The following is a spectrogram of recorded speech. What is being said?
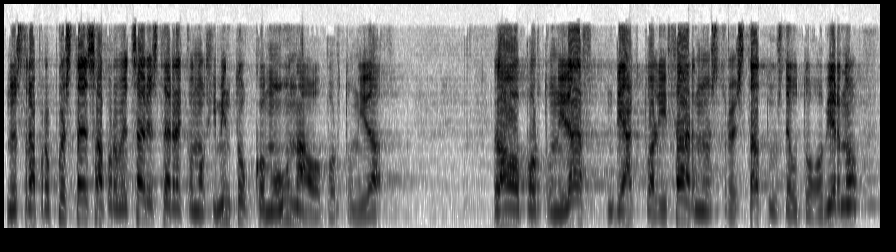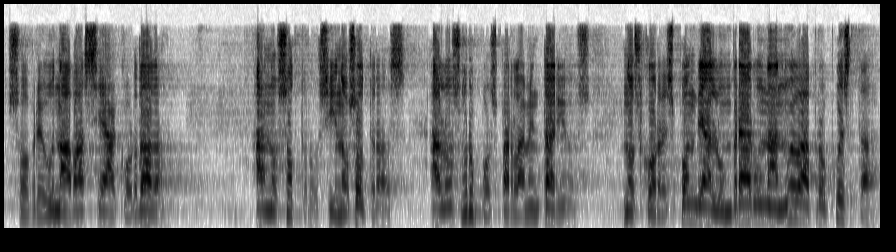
Nuestra propuesta es aprovechar este reconocimiento como una oportunidad. La oportunidad de actualizar nuestro estatus de autogobierno sobre una base acordada. A nosotros y nosotras, a los grupos parlamentarios, nos corresponde alumbrar una nueva propuesta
